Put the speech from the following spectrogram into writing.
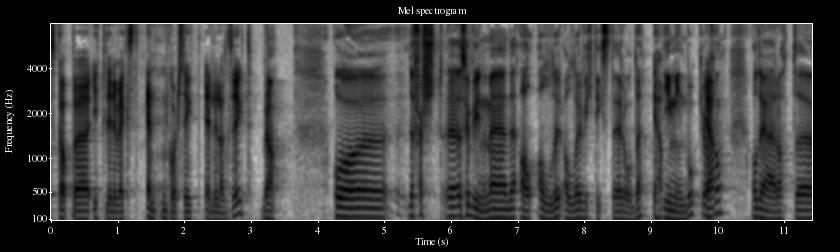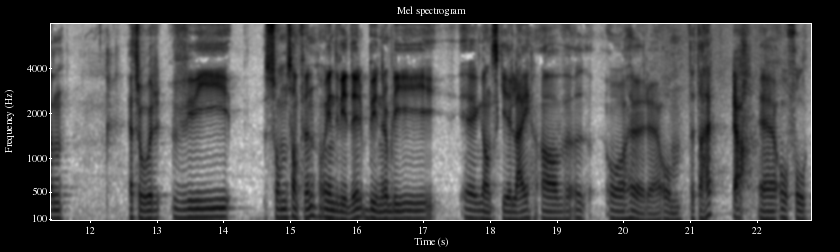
skape ytterligere vekst, enten kort sikt eller lang sikt. Bra. Og det første eh, Jeg skal begynne med det aller, aller viktigste rådet Ja. i min bok, i hvert Ja. fall. Og det er at eh, jeg tror vi som samfunn og individer begynner å bli eh, ganske lei av å høre om dette her. Ja. Eh, og folk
